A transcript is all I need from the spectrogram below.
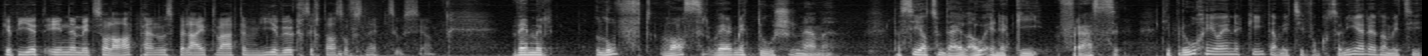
Gebiet innen mit Solarpanels beleidigt werden? Wie wirkt sich das aufs Netz aus? Ja? Wenn wir Luft, Wasser, Wärmetauscher nehmen, das sind ja zum Teil auch Energiefresser. Die brauchen ja Energie, damit sie funktionieren, damit sie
